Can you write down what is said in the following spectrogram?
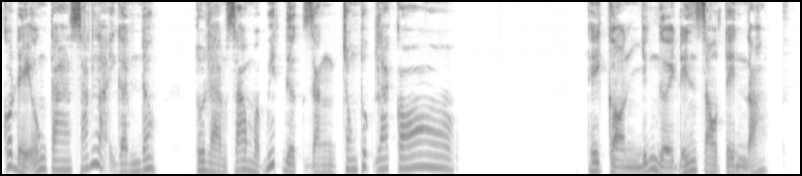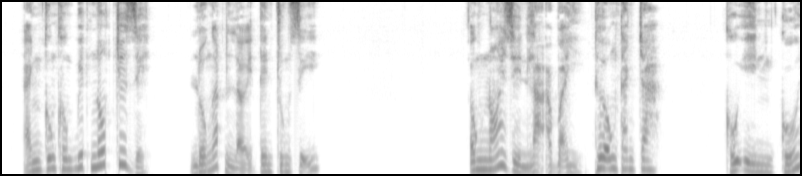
Có để ông ta sán lại gần đâu. Tôi làm sao mà biết được rằng trong thuốc lá có... Thế còn những người đến sau tên đó, Anh cũng không biết nốt chứ gì. Lô ngắt lời tên trung sĩ. Ông nói gì lạ vậy, Thưa ông thanh tra? Cú in cố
